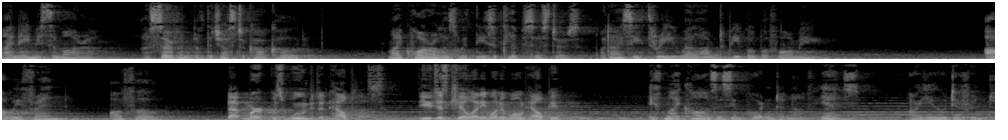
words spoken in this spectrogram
My name is Samara, a servant of the Justicar Code. My quarrel is with these Eclipse Sisters, but I see three well-armed people before me. Are we friend or foe? That merc was wounded and helpless. Do you just kill anyone who won't help you? If my cause is important enough, yes. Are you different?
